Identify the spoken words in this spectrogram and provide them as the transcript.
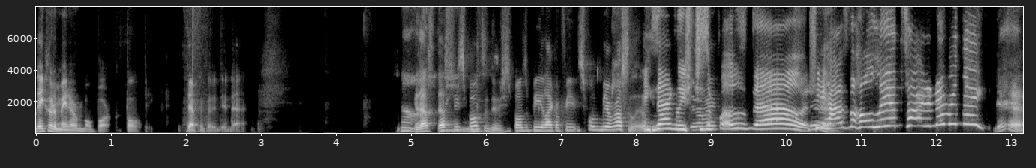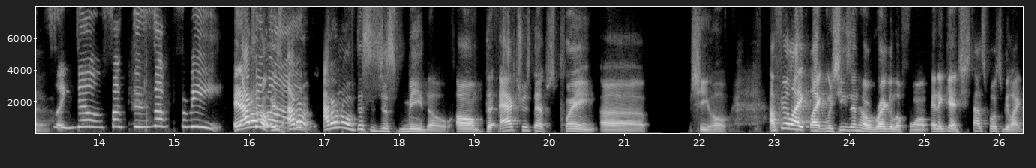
They could have made her more bulky. Definitely could have did that. No, that's that's what she's supposed to do. She's supposed to be like a she's supposed to be a wrestler. That's exactly. She's supposed to. Yeah. She has the whole lantern and everything. Yeah. It's like, don't fuck this up for me. And I don't Come know. I don't. I don't know if this is just me though. Um, the actress that's playing uh, She Hulk. I feel like like when she's in her regular form, and again, she's not supposed to be like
